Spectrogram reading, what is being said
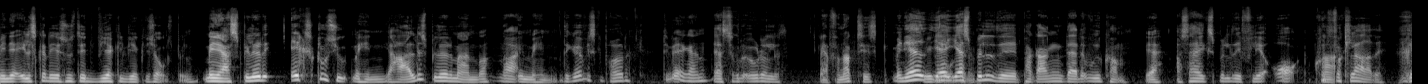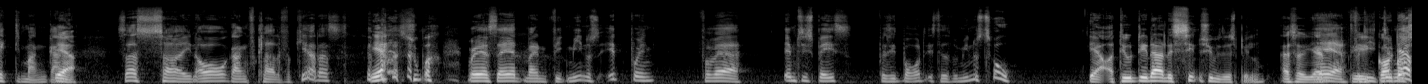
Men jeg elsker det. Jeg synes, det er et virkelig, virkelig sjovt spil. Men jeg har spillet det eksklusivt med hende. Jeg har aldrig spillet det med andre Nej. end med hende. Det gør, at vi skal prøve det. Det vil jeg gerne. Ja, så kan du øve dig lidt. Jeg får nok tisk. Men jeg, jeg, jeg spillede det et par gange, da det udkom. Ja. Og så har jeg ikke spillet det i flere år. Kun Nej. forklaret det rigtig mange gange. Ja. Så så en overgang forklaret det forkert også. Ja, super. Hvor jeg sagde, at man fik minus et point for hver empty space på sit board, i stedet for minus to. Ja, og det er jo det, der er det sindssyge ved det spil. Altså, ja, Ja, ja, fordi det er, godt jo nok derfor,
